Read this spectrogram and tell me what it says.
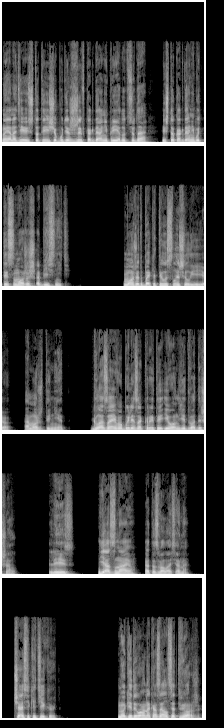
Но я надеюсь, что ты еще будешь жив, когда они приедут сюда, и что когда-нибудь ты сможешь объяснить». Может, Беккет и услышал ее, а может и нет. Глаза его были закрыты, и он едва дышал. «Лиз, «Я знаю», — отозвалась она. «Часики тикают». Но Гидеон оказался тверже.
